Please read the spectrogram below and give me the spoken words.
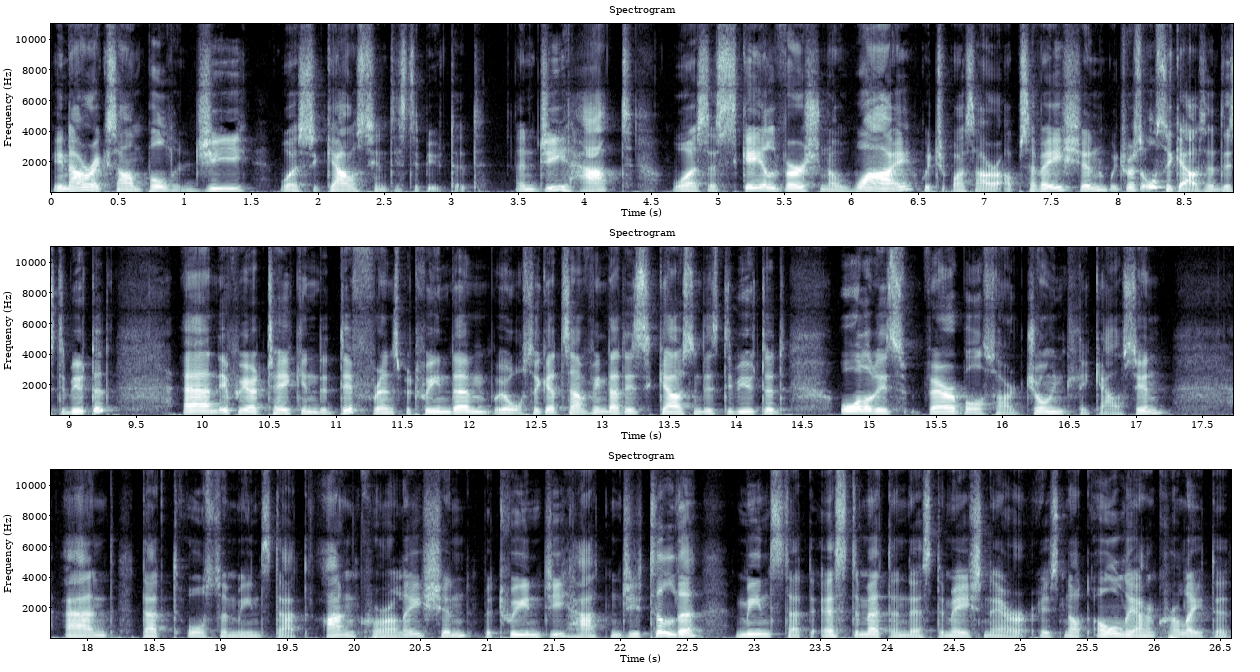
In our example, G was Gaussian distributed and g hat was a scaled version of y, which was our observation, which was also Gaussian distributed. And if we are taking the difference between them, we also get something that is Gaussian distributed. All of these variables are jointly Gaussian. And that also means that uncorrelation between g hat and g tilde means that the estimate and the estimation error is not only uncorrelated,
